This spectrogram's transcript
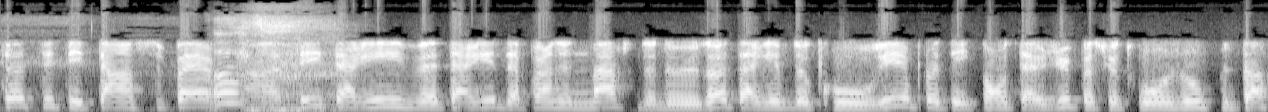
ça? Tu sais, t'es en super Oh. santé, t'arrives, t'arrives de prendre une marche de deux heures, t'arrives de courir, puis là, t'es contagieux parce que trois jours plus tard,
